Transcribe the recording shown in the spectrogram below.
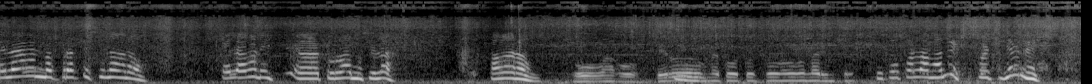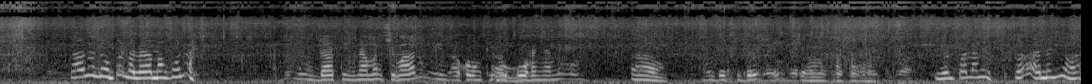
Kailangan mag-practice sila, ano? Kailangan uh, turuan mo sila. Ang ano? Oo, ako. Pero natututo na rin sila. Ito pa lang, ano, expert yan, eh. Ano noon pa, nalaman ko na. Yung dating naman si Manong, yung ako ang kinukuha niya noon. Ah, Hanggang si Direk, oh, siya ang kakaan. yan pa lang, exper- ano nyo, ha?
